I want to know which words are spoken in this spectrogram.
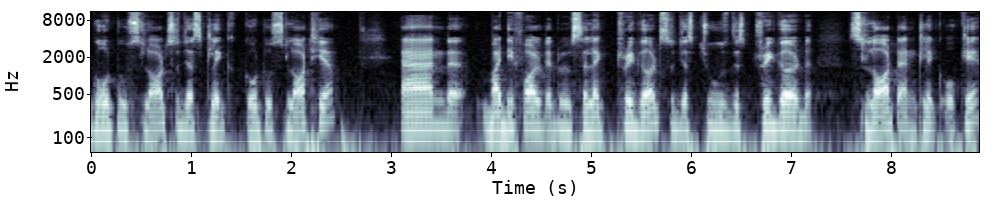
go to slot. So just click go to slot here. And uh, by default it will select triggered. So just choose this triggered slot and click OK.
